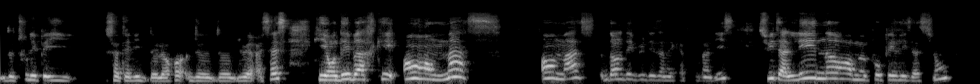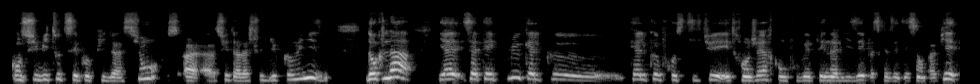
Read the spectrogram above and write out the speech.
de, tous les pays satellites de l'URSS qui ont débarqué en masse en masse dans le début des années 90, suite à l'énorme paupérisation qu'ont subi toutes ces populations suite à la chute du communisme. Donc là, c'était plus quelques, quelques prostituées étrangères qu'on pouvait pénaliser parce qu'elles étaient sans papier.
